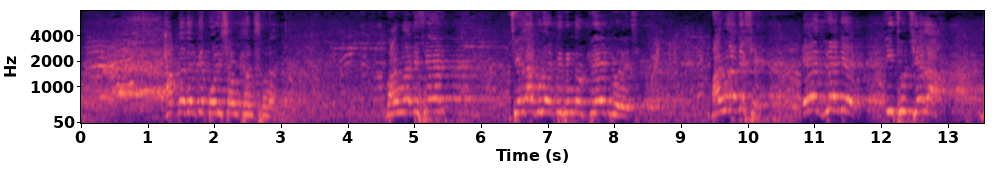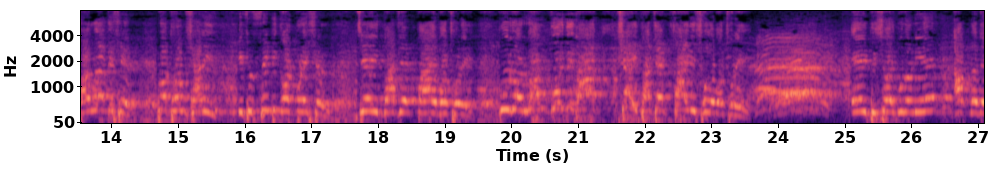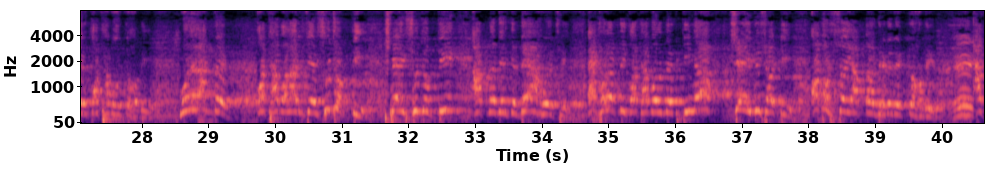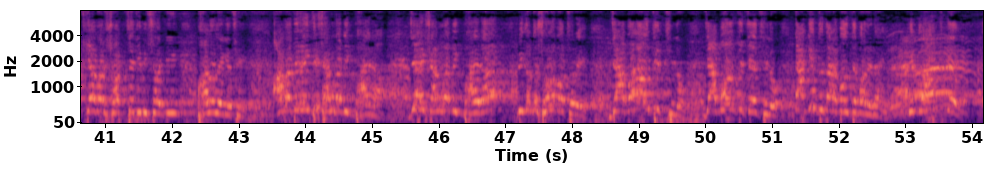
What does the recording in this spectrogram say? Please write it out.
আপনাদেরকে পরিসংখ্যান শোনাই। বাংলাদেশের জেলাগুলোর বিভিন্ন গ্রেড রয়েছে। বাংলাদেশে এ গ্রেডের কিছু জেলা বাংলাদেশের প্রথম সারির কিছু সিটি কর্পোরেশন যেই বাজেট পায় বছরে। পুরো রংপুর বিভাগ সেই বাজেট পায়নি ষোলো বছরে। এই বিষয়গুলো নিয়ে আপনাদের কথা বলতে হবে। মনে রাখবেন কথা বলার যে সুযোগটি সেই সুযোগটি আপনাদেরকে দেয়া হয়েছে। এখন আপনি কথা বলবেন কিনা সেই বিষয়টি অবশ্যই আপনার ভেবে দেখতে হবে। আজকে আমার সবচেয়ে যে বিষয়টি ভালো লেগেছে। আমাদের এই যে সাংবাদিক ভাইরা যে সাংবাদিক ভাইরা বিগত ষোলো বছরে যা বলা উচিত ছিল যা বলতে চেয়েছিল, তা কিন্তু তারা বলতে পারে নাই। কিন্তু আজকে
